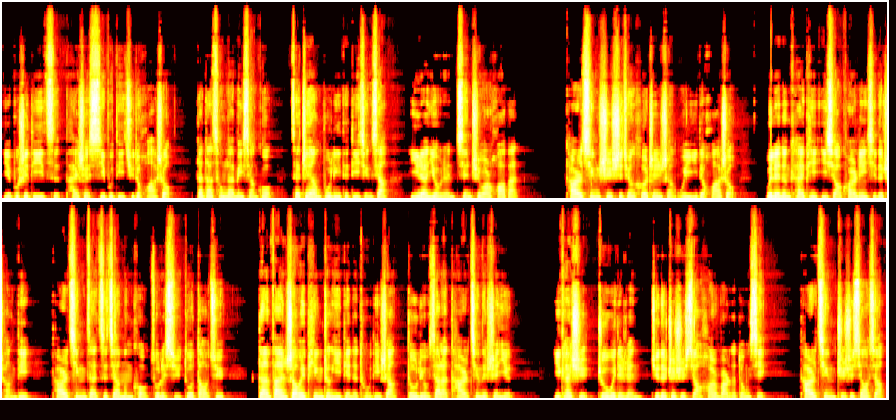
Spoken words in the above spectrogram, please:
也不是第一次拍摄西部地区的滑手，但他从来没想过，在这样不利的地形下，依然有人坚持玩滑板。塔尔青是狮泉河镇上唯一的滑手，为了能开辟一小块练习的场地，塔尔青在自家门口做了许多道具，但凡稍微平整一点的土地上，都留下了塔尔青的身影。一开始，周围的人觉得这是小孩玩的东西，塔尔钦只是笑笑。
